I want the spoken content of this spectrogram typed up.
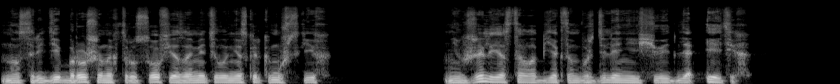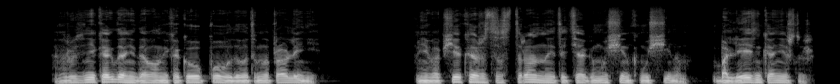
но среди брошенных трусов я заметила несколько мужских. Неужели я стал объектом вожделения еще и для этих? Вроде никогда не давал никакого повода в этом направлении. Мне вообще кажется странно эта тяга мужчин к мужчинам. Болезнь, конечно же.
